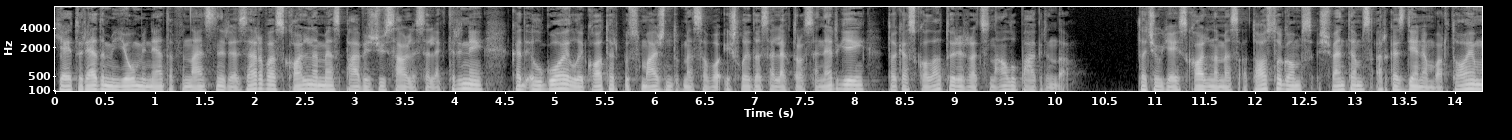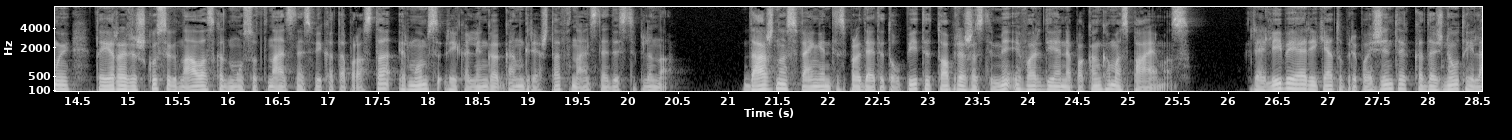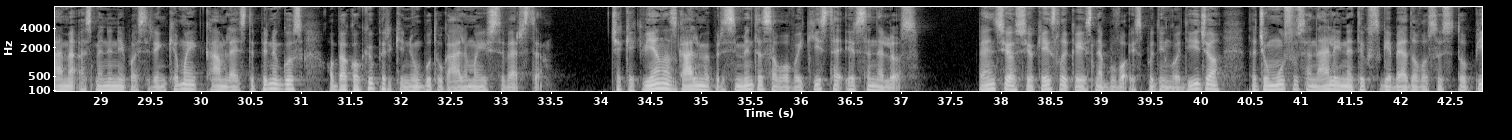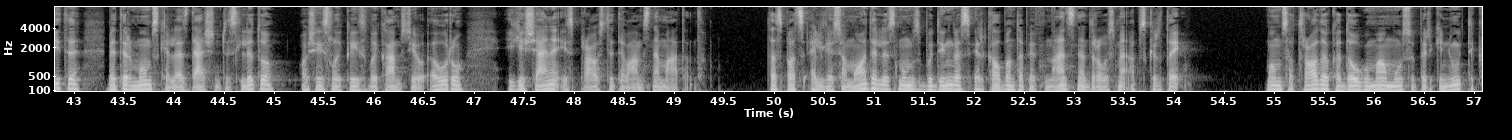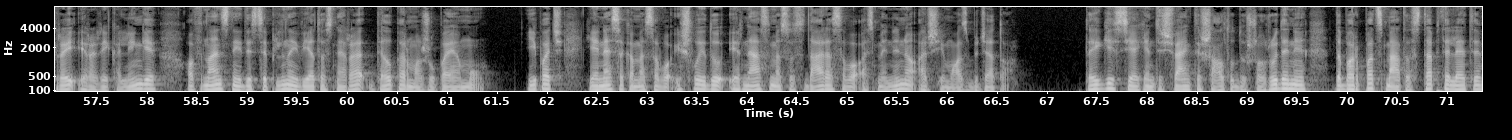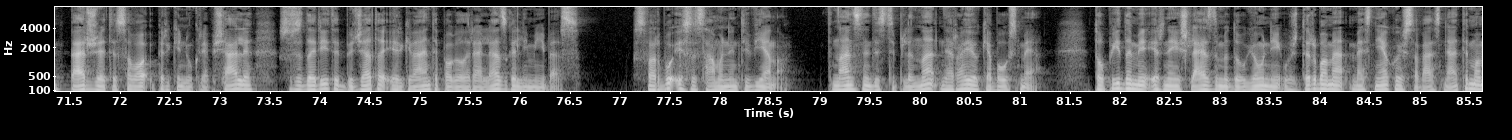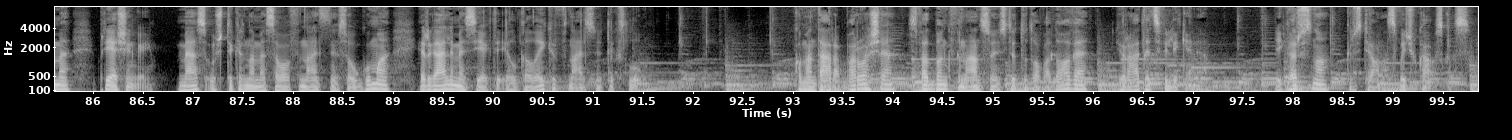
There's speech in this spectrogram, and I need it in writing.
Jei turėdami jau minėtą finansinį rezervą skolinamės pavyzdžiui Saulės elektriniai, kad ilguoju laikotarpiu sumažintume savo išlaidas elektros energijai, tokia skola turi racionalų pagrindą. Tačiau jei skolinamės atostogoms, šventėms ar kasdieniam vartojimui, tai yra ryškus signalas, kad mūsų finansinė sveikata prasta ir mums reikalinga gan griežta finansinė disciplina. Dažnas vengiantis pradėti taupyti to priežastimi įvardyja nepakankamas pajamas. Realybėje reikėtų pripažinti, kad dažniau tai lemia asmeniniai pasirinkimai, kam leisti pinigus, o be kokių pirkinių būtų galima išsiversti. Čia kiekvienas galime prisiminti savo vaikystę ir senelius. Pensijos jokiais laikais nebuvo įspūdingo dydžio, tačiau mūsų seneliai ne tik sugebėdavo susitaupyti, bet ir mums kelias dešimtis litų, o šiais laikais vaikams jau eurų, į kišenę įsprausti tėvams nematant. Tas pats elgesio modelis mums būdingas ir kalbant apie finansinę drausmę apskritai. Mums atrodo, kad dauguma mūsų pirkinių tikrai yra reikalingi, o finansiniai disciplinai vietos nėra dėl per mažų pajamų. Ypač, jei nesekame savo išlaidų ir nesame susidarę savo asmeninio ar šeimos biudžeto. Taigi, siekiant išvengti šalto dušo rudenį, dabar pats metas staptelėti, peržiūrėti savo pirkinių krepšelį, susidaryti biudžetą ir gyventi pagal realias galimybės. Svarbu įsisamoninti vieną. Finansinė disciplina nėra jokia bausmė. Taupydami ir neišleisdami daugiau nei uždirbame, mes nieko iš savęs netimame, priešingai. Mes užtikriname savo finansinį saugumą ir galime siekti ilgalaikių finansinių tikslų. Komentarą paruošė Svetbank finansų instituto vadovė Juratė Cvilikienė. Įgarsino Kristijonas Vaičiukauskas.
